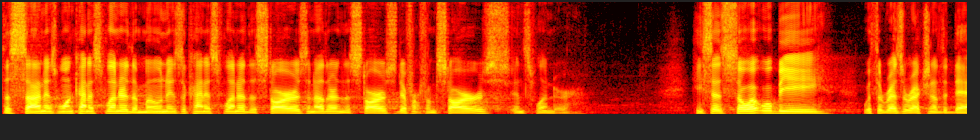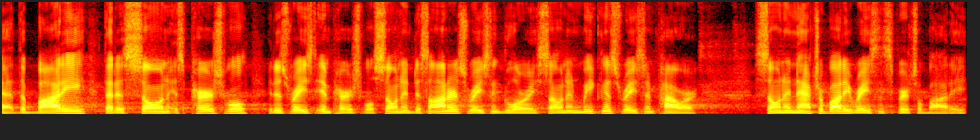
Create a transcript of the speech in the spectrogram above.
The sun is one kind of splendor, the moon is a kind of splendor, the stars another, and the stars different from stars in splendor. He says, So it will be with the resurrection of the dead. The body that is sown is perishable, it is raised imperishable. Sown in dishonor is raised in glory. Sown in weakness, raised in power sown a natural body, raised in spiritual body.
